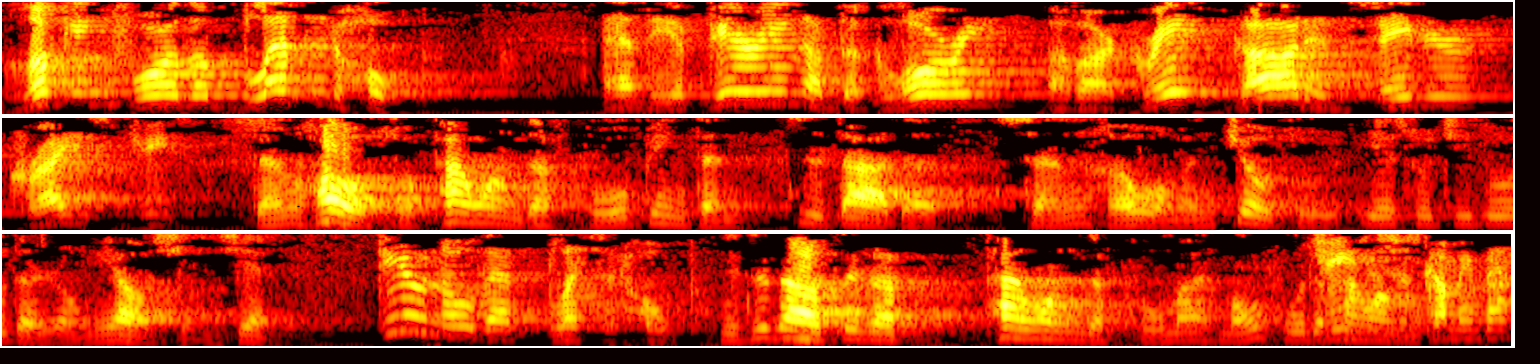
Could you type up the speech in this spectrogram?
Looking for the blessed hope and the appearing of the glory of our great God and Savior, Christ Jesus. 神后所盼望的福，并等至大的神和我们救主耶稣基督的荣耀显现。 Do you know that blessed hope? 你知道这个盼望的福吗？蒙福的盼 Jesus 望 is 吗？ coming back.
